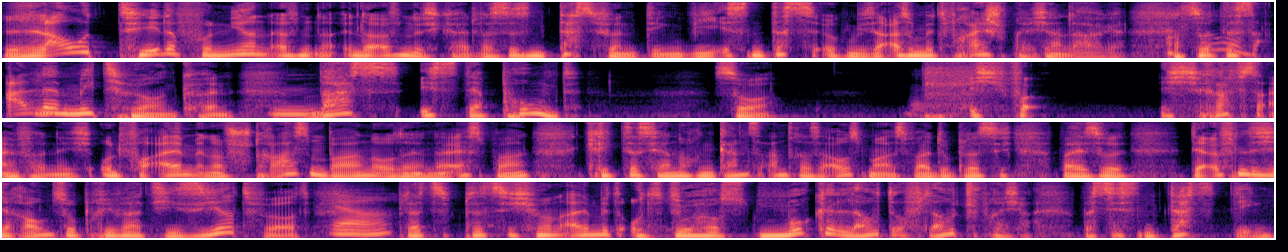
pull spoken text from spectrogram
laut telefonieren in der Öffentlichkeit. Was ist denn das für ein Ding? Wie ist denn das irgendwie so? Also mit Freisprechanlage. Ach so, dass alle Mhm. mithören können. Was ist der Punkt? So. Ich, ich raff's einfach nicht. Und vor allem in der Straßenbahn oder in Mhm. der S-Bahn kriegt das ja noch ein ganz anderes Ausmaß, weil du plötzlich, weil so der öffentliche Raum so privatisiert wird. Ja. Plötzlich, plötzlich hören alle mit und du hörst Mucke laut auf Lautsprecher. Was ist denn das Ding?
